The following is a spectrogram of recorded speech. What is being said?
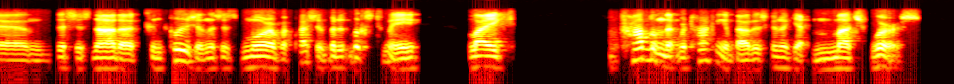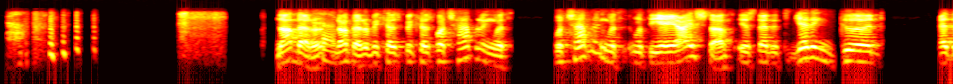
and this is not a conclusion. This is more of a question. But it looks to me like the problem that we're talking about is going to get much worse. Not better, So- not better, because because what's happening with what's happening with with the AI stuff is that it's getting good at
